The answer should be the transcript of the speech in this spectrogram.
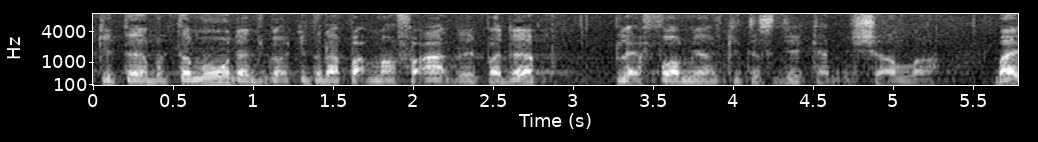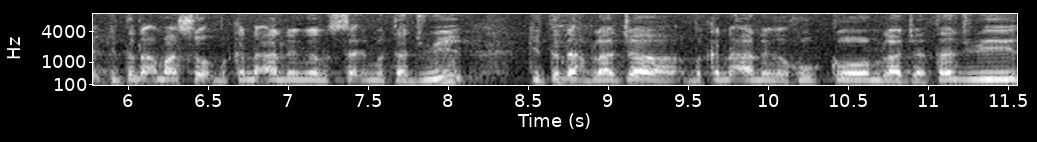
kita bertemu dan juga kita dapat manfaat daripada platform yang kita sediakan insya-Allah. Baik, kita nak masuk berkenaan dengan segmen tajwid. Kita dah belajar berkenaan dengan hukum belajar tajwid,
